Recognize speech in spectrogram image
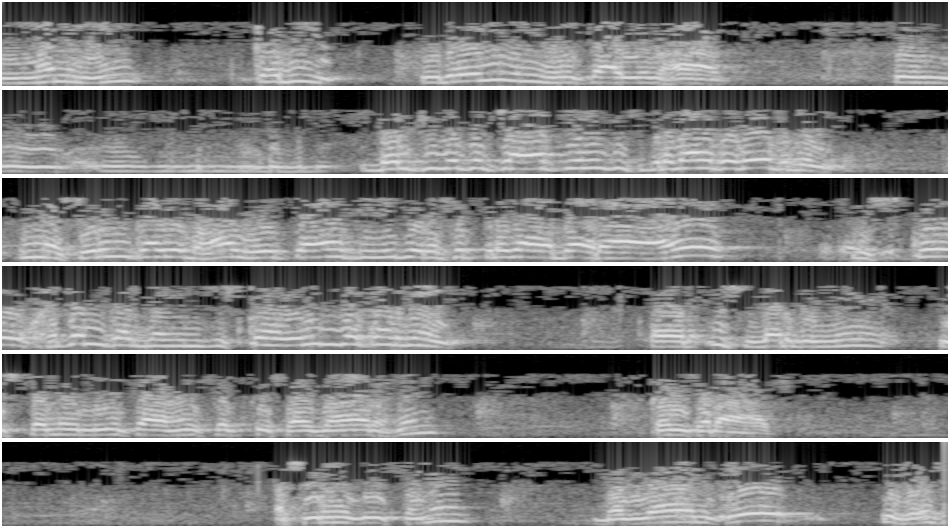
मन में कभी उदय नहीं होता ये भाव। तो बल्कि वो तो चाहते हैं कि इस प्रवाह को रोक दें। न स्वरूप का ये भाव होता है कि ये जो रस प्रवाह बह रहा है, उसको खत्म कर दें इसको अवरुद्ध कर दें। और इस वर्ग में इस समय नेता हैं, सबके सरदार हैं, कंसराज। असुरों के समय भगवान के उस रस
